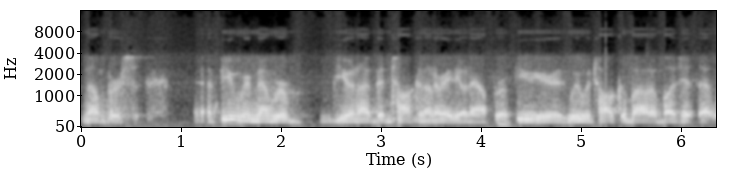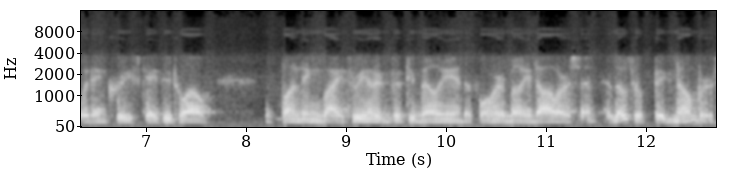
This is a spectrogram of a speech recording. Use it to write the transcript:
numbers. If you remember, you and I have been talking on the radio now for a few years. We would talk about a budget that would increase K through 12 funding by 350 million to 400 million dollars, and, those were big numbers.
